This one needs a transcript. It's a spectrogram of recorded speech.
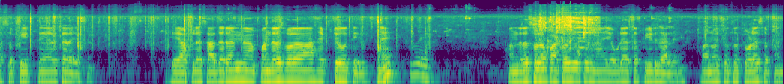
असं पीठ तयार करायचं. हे आपलं साधारण पंधरा सोळा हेप्टे होतील नाही? पंधरा सोळा पाठवले होते ना एवढे आता पीठ झालं आहे बनवायचं होतं थोडंसं पण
